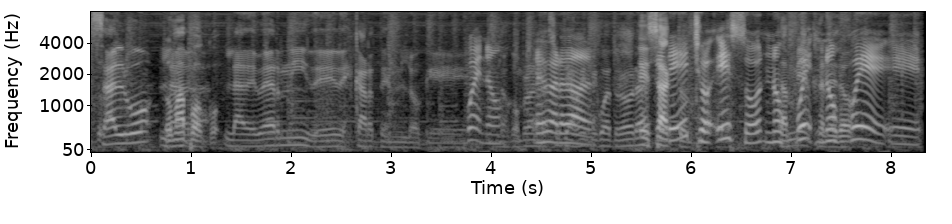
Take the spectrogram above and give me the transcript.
salvo toma la, poco. la de Bernie de descarten lo que Bueno, compraron es las verdad. 24 horas. Exacto. De hecho, eso no También fue, no fue, eh,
